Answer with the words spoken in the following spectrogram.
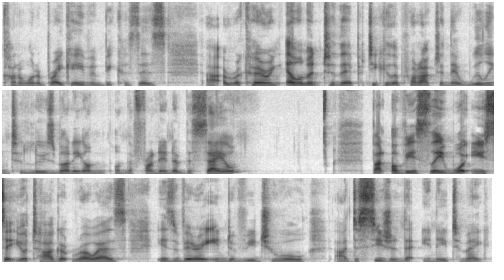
kind of want to break even because there's uh, a recurring element to their particular product and they're willing to lose money on, on the front end of the sale. But obviously, what you set your target ROAS is a very individual uh, decision that you need to make.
